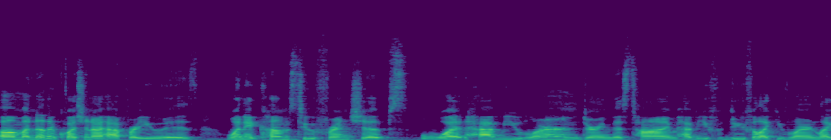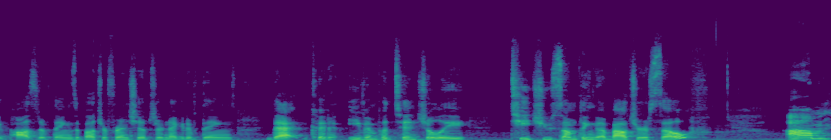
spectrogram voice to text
um another question I have for you is when it comes to friendships what have you learned during this time have you do you feel like you've learned like positive things about your friendships or negative things that could even potentially teach you something about yourself um,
